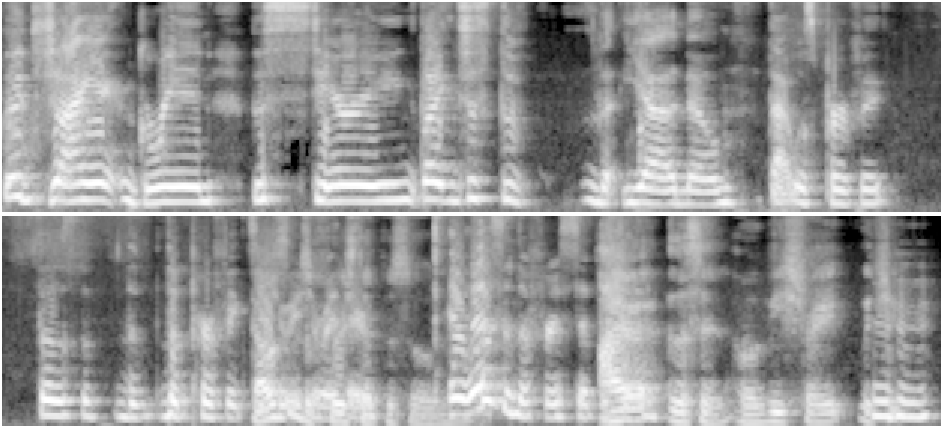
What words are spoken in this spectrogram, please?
The giant grin, the staring, like just the, the yeah, no, that was perfect. That was the the, the perfect that was situation in the right first there. episode. It was in the first episode. I listen. I'm gonna be straight with Mm-hmm. you.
